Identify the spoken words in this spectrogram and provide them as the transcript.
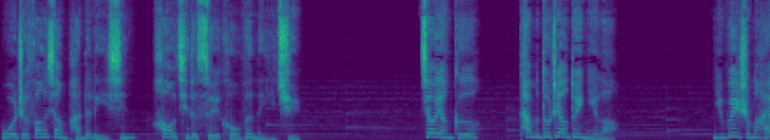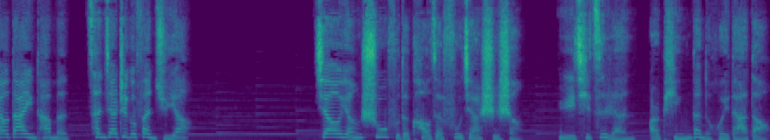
握着方向盘的李欣好奇的随口问了一句：“骄阳哥，他们都这样对你了，你为什么还要答应他们参加这个饭局呀？”骄阳舒服的靠在副驾驶上，语气自然而平淡的回答道：“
